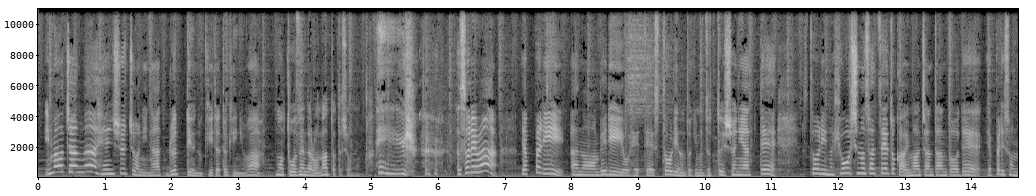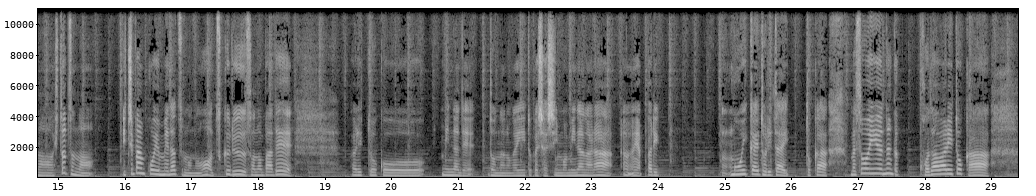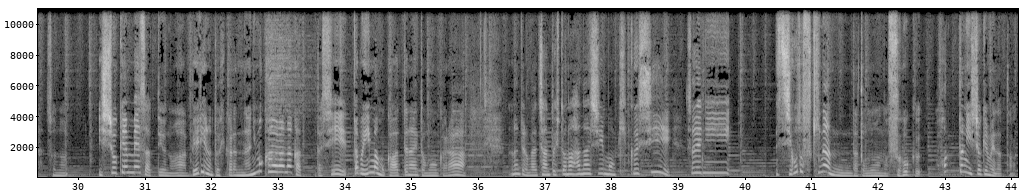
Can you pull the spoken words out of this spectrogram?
今尾ちゃんが編集長になるっていうのを聞いた時にはもう当然だろうなって私は思った。それはやっぱりあの VERY を経て STORY の時もずっと一緒にやってSTORY の表紙の撮影とかは今尾ちゃん担当でやっぱりその一つの一番こういう目立つものを作るその場で割とこうみんなでどんなのがいいとか写真も見ながら、うん、やっぱりもう一回撮りたいとか、まあ、そういうなんかこだわりとかその一生懸命さっていうのは VERY の時から何も変わらなかったし多分今も変わってないと思うからなんていうのかなちゃんと人の話も聞くしそれに仕事好きなんだと思うのすごく。本当に一生懸命だったの。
